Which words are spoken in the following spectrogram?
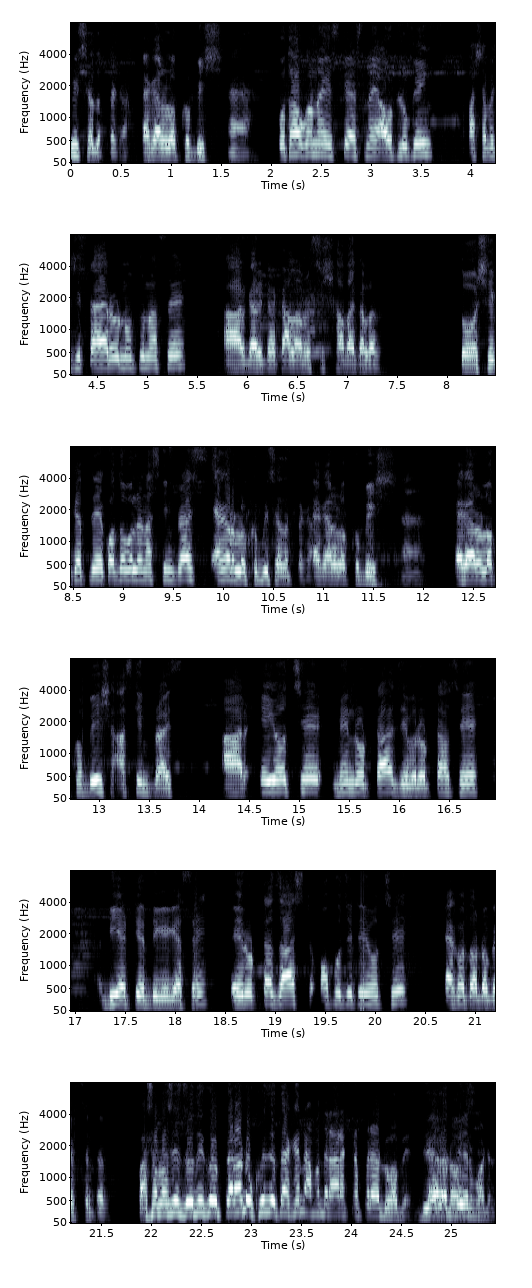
বিশ হাজার টাকা। এগারো লক্ষ বিশ। হ্যাঁ। কোথাও কোনো স্ক্র্যাচ নাই আউটলুকিং পাশাপাশি টায়ারও নতুন আছে আর গাড়িটার কালার হচ্ছে সাদা কালার তো সেক্ষেত্রে কত বলেন আস্কিং প্রাইস এগারো লক্ষ বিশ হাজার টাকা। এগারো লক্ষ বিশ। হ্যাঁ। এগারো লক্ষ বিশ আস্কিং প্রাইস আর এই হচ্ছে মেন রোডটা যে রোডটা হচ্ছে বিআরটি এর দিকে গেছে। এই রোডটা জাস্ট অপোজিটে হচ্ছে একতা অটোকের সেন্টার পাশাপাশি যদি কেউ প্যারাডো খুঁজে থাকেন আমাদের আর একটা প্যারাডো হবে দুই হাজার দুই এর মডেল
